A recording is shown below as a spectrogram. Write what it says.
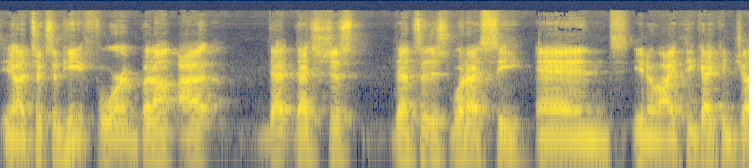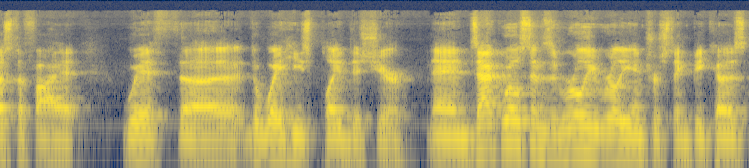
you know I took some heat for it, but I, I that that's just that's just what I see, and you know I think I can justify it with uh, the way he's played this year. And Zach Wilson is really really interesting because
